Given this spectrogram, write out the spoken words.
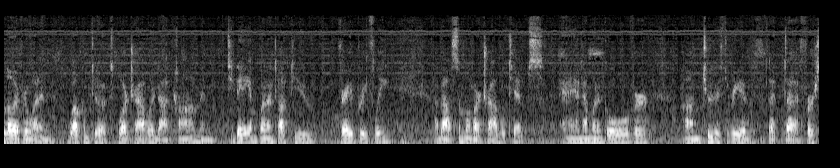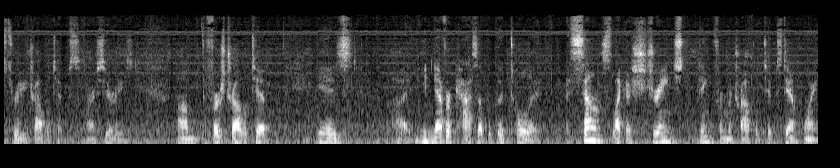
Hello, everyone, and welcome to ExploreTraveler.com. And today I'm going to talk to you very briefly about some of our travel tips, and I'm going to go over um, two to three of the uh, first three travel tips in our series. Um, the first travel tip is uh, you never pass up a good toilet. It sounds like a strange thing from a travel tip standpoint,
